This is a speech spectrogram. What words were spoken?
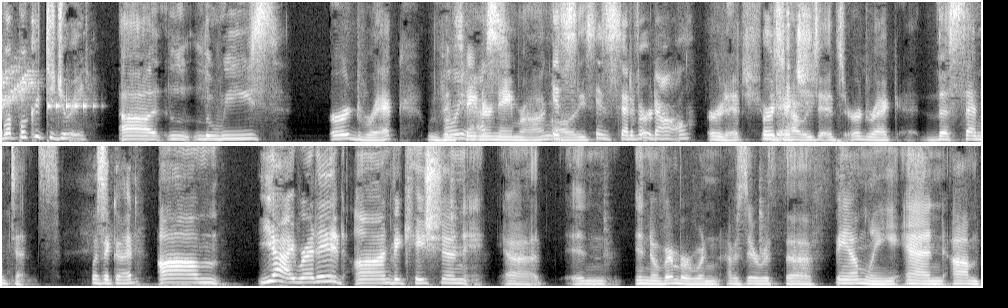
What book did you read? Uh, Louise Erdrich. We've been Oh, saying yes. her name wrong. all of these instead of Erdal. Erdich. Erdich. It's Erdrich. The sentence. Was it good? Um, yeah, I read it on vacation uh, in in November when I was there with the family, and um,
